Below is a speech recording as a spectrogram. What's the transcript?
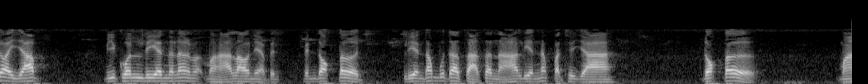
ย่อยยับ มีคนเรียนนะมหาเราเนี่ยเป็นเป็นด็อกเตอร์ เรียนทั้งพุทธศาสนา เรียนทั้งปรัชญาด็อกเตอร์ มา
